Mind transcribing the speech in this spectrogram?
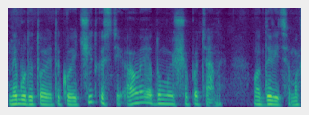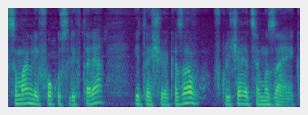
Не буде тої такої чіткості, але я думаю, що потягне. От дивіться, максимальний фокус ліхтаря і те, що я казав, включається мозаїка.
